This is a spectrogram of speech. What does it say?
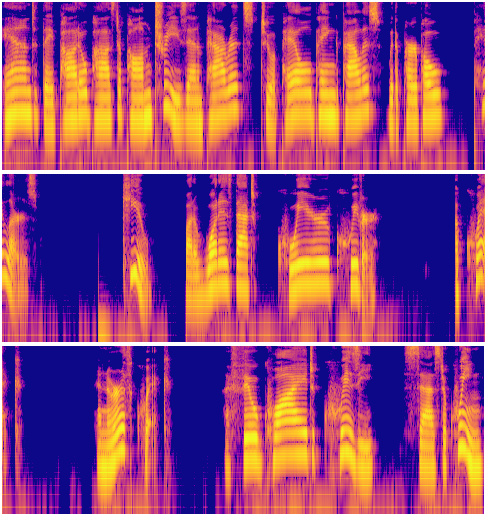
And they paddle past palm trees and parrots to a pale pink palace with purple pillars. Q. But what is that queer quiver? A quake. An earthquake. I feel quite queasy, says the queen.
